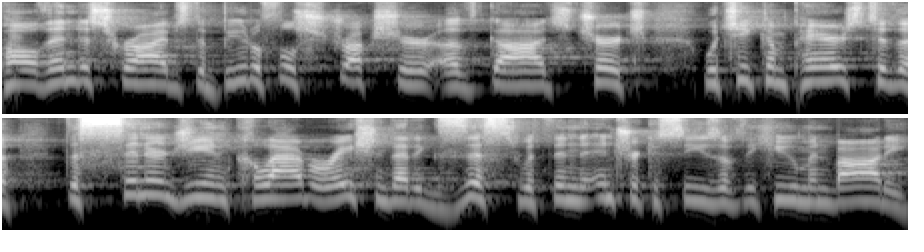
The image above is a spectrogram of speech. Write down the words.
Paul then describes the beautiful structure of God's church, which he compares to the, the synergy and collaboration that exists within the intricacies of the human body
